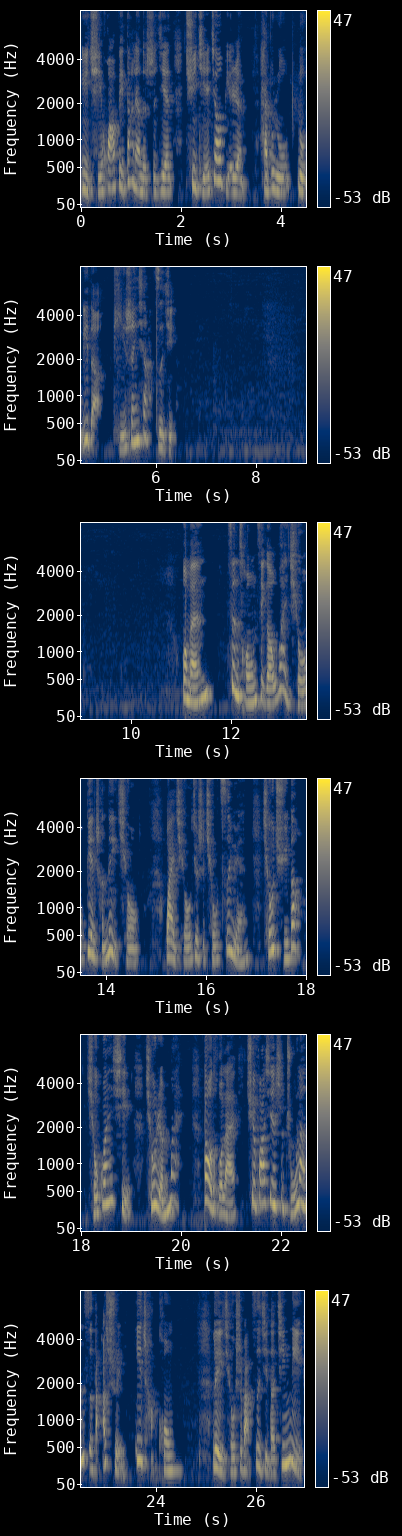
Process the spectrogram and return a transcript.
与其花费大量的时间去结交别人，还不如努力的提升下自己。我们正从这个外求变成内求，外求就是求资源、求渠道、求关系、求人脉，到头来却发现是竹篮子打水一场空。内求是把自己的精力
